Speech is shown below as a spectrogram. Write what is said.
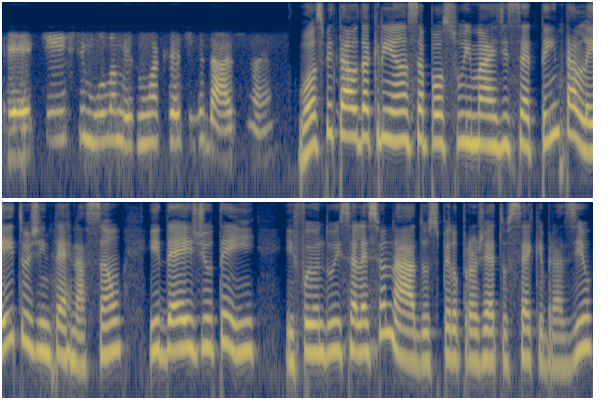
é, que estimula mesmo a criatividade, né? O Hospital da Criança possui mais de 70 leitos de internação e 10 de UTI e foi um dos selecionados pelo projeto SEC Brasil,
